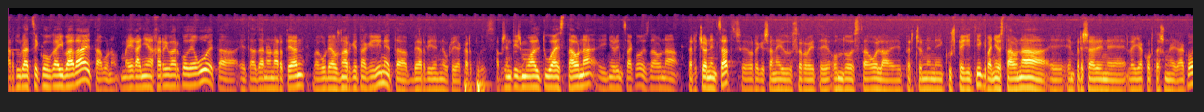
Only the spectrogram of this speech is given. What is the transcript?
Arduratzeko gai bada eta bueno, mai gainean jarri beharko dugu eta eta danon artean ba, gure hausnarketak egin eta behar diren neurriak hartu ez. Absentismo altua ez da ona, inorentzako ez da ona pertsonentzat, ze horrek esan nahi du zerbait eh, ondo ez dagoela e, pertsonen ikuspegitik, baina ez da ona e, enpresaren lehiakortasunerako.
